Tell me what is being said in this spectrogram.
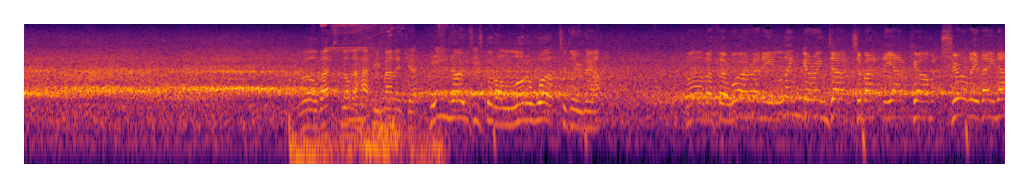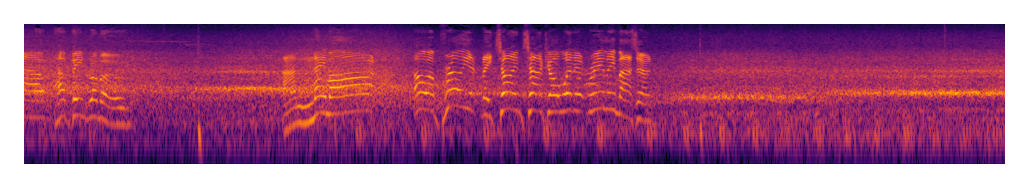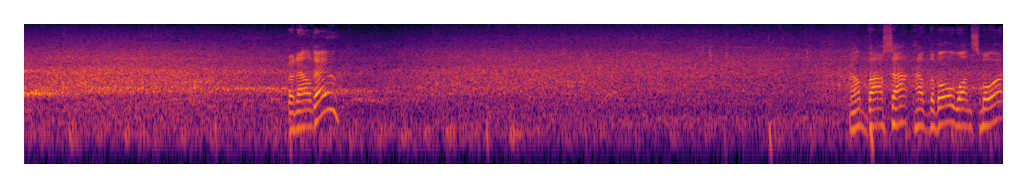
Well, that's not a happy manager. He knows he's got a lot of work to do now. Well, if there were any lingering doubts about the outcome, surely they now have been removed. And Neymar. Oh, a brilliantly timed tackle when it really mattered. Ronaldo. Well, Barca have the ball once more.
